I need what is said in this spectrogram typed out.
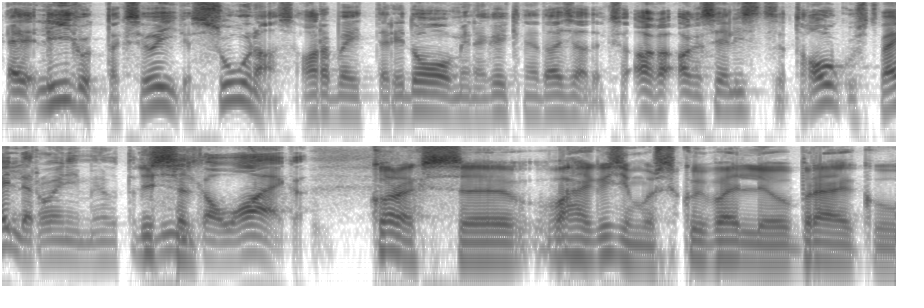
E, liigutakse õiges suunas, Arbeiteri toomine, kõik need asjad, eks, aga, aga see lihtsalt august välja ronimine võtab lihtsalt nii kaua aega. korraks äh, vaheküsimus, kui palju praegu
